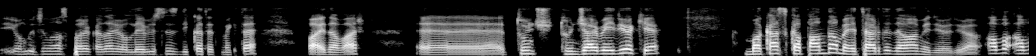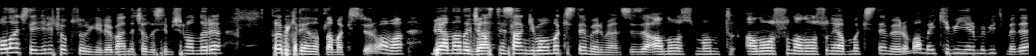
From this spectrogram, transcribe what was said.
yollayacağınız para kadar yollayabilirsiniz. Dikkat etmekte fayda var. E, Tunç Tuncer Bey diyor ki makas kapandı ama Ether'de devam ediyor diyor. Av Avalanche ile ilgili çok soru geliyor. Ben de çalıştığım için onları tabii ki de yanıtlamak istiyorum ama bir yandan da Justin Sun gibi olmak istemiyorum yani. Size announcement, anonsun anonsunu yapmak istemiyorum ama 2020 bitmedi.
